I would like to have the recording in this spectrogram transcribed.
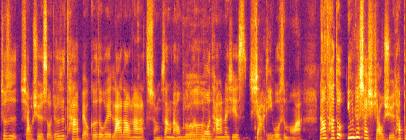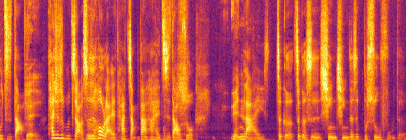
就是小学的时候，就是他表哥都会拉到他床上，然后摸、啊、摸他那些下体或什么啊，然后他都因为那小小学他不知道，对，他就是不知道，是后来他长大他还知道说。原来这个这个是性侵，这是不舒服的。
